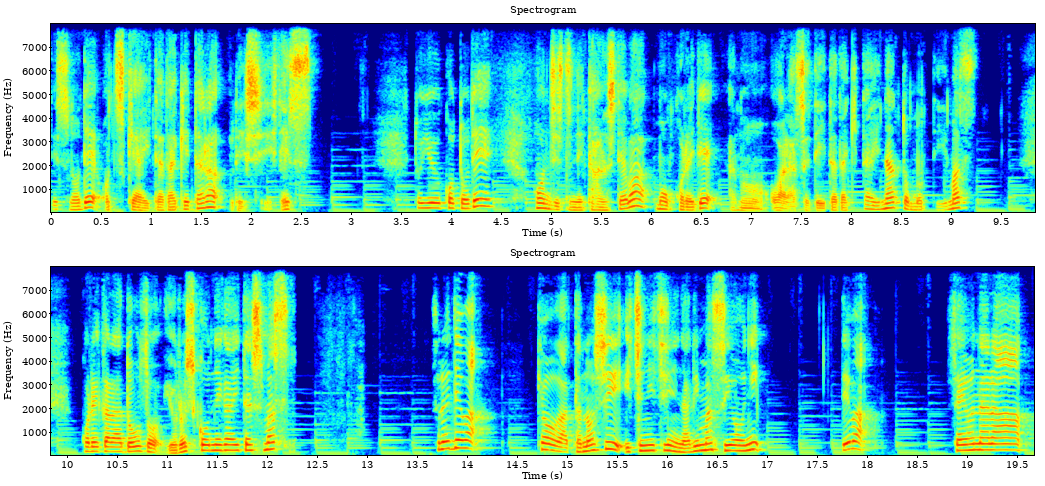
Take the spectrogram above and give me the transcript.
ですので、お付き合いいただけたら嬉しいです。ということで、本日に関してはもうこれであの終わらせていただきたいなと思っています。これからどうぞよろしくお願いいたします。それでは、今日が楽しい一日になりますように。では、さようなら。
